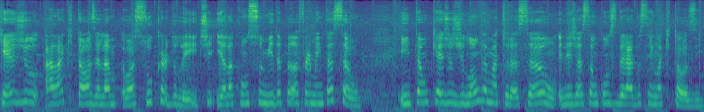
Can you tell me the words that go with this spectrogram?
Queijo, a lactose ela é o açúcar do leite e ela é consumida pela fermentação. Então, queijos de longa maturação, eles já são considerados sem lactose.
